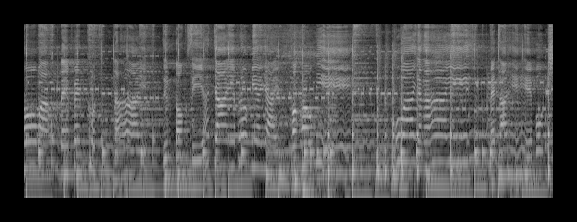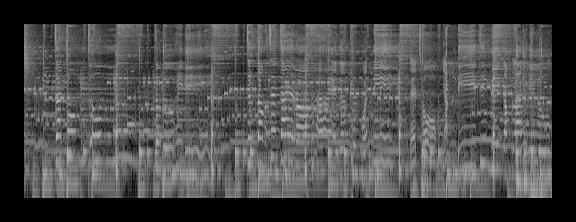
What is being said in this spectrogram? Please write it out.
โทหวังได้เป็นคุณนาย จึงต้องเสียใจเพราะเมียใหญ่ของเขามีว่ายังไงแม่ใจบุญจะทุ่มทุน ต้องดูให้ดี จึงต้องเสียใจร้องไห้จนถึงวันนี้ แต่โชคยังดีที่มีกำไรในลูก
